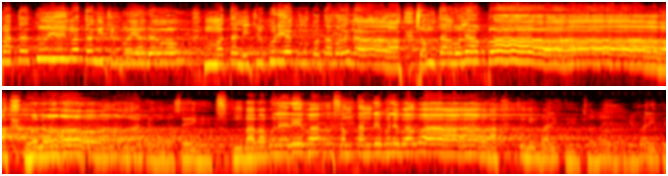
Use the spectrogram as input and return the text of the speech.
মাথা তুই মাথা নিচু করিয়া ফেলল। মাথা নিচু করিয়া কোনো কথা বলে না। সন্তান বলে, আব্বা, বলো, আমার মা কেমন আছে? বাবা বলে, রে বা, সন্তান রে বলে, বাবা তুমি বাড়িতে চলো, আগে বাড়িতে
